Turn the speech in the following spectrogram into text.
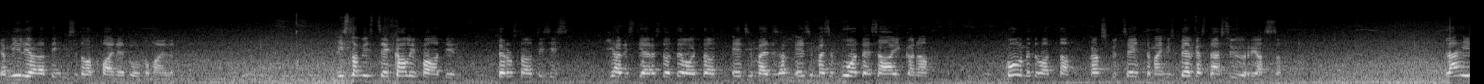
ja miljoonat ihmiset ovat paineet ulkomaille. Islamistisen kalifaatin perustanut ISIS jihadistijärjestö on teloittanut ensimmäisen, ensimmäisen vuotensa aikana 3027 ihmistä pelkästään Syyriassa. Lähi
